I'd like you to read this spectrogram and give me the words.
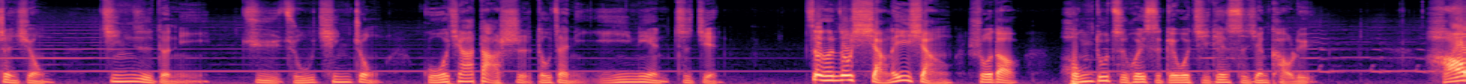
郑兄，今日的你举足轻重，国家大事都在你一念之间。”郑恒洲想了一想，说道：“洪都指挥使给我几天时间考虑。”好，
